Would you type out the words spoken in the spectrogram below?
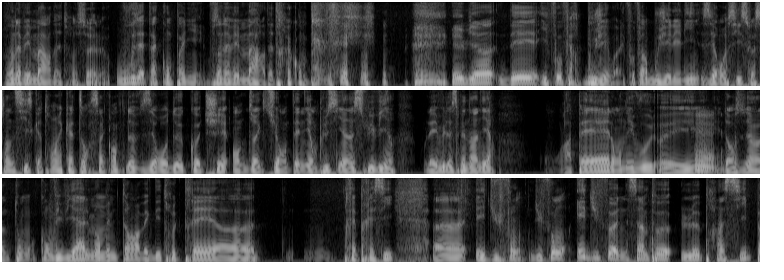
Vous en avez marre d'être seul. Vous êtes accompagné. Vous en avez marre d'être accompagné. eh bien, des, il faut faire bouger. Voilà, il faut faire bouger les lignes. 06 66 94 59 02, coaché en direct sur antenne. Et en plus, il y a un suivi. hein. Vous l'avez vu la semaine dernière. On rappelle, on évolue euh, Mm. dans un ton convivial, mais en même temps avec des trucs très euh, très précis euh, et du fond, du fond et du fun. C'est un peu le principe.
